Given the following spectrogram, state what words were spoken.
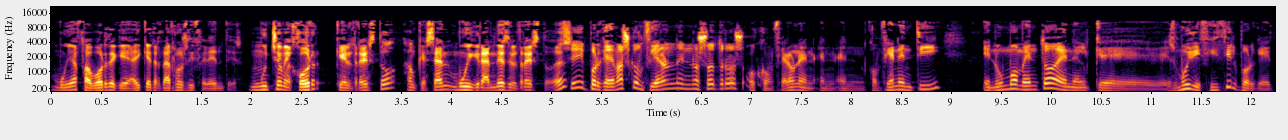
muy a favor de que hay que tratarlos diferentes. Mucho mejor que el resto, aunque sean muy grandes del resto, ¿eh? Sí, porque además confiaron en nosotros o confiaron en, en- en- confían en ti en un momento en el que es muy difícil porque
